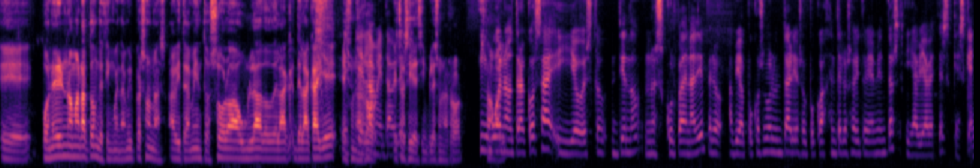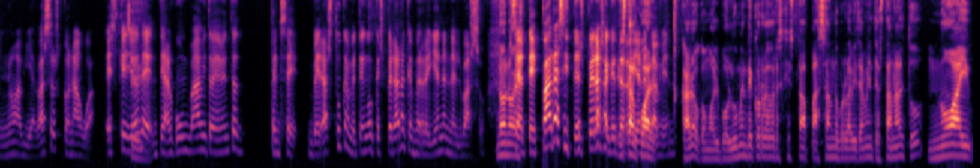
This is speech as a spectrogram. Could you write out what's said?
eh, poner en una maratón de 50.000 personas habituallamientos solo a un lado de la, de la calle es, un error. Es así de simple, es un error. Y bueno, otra cosa, y yo esto entiendo, no es culpa de nadie, pero había pocos voluntarios o poca gente en los habituallamientos y había veces que es que no había vasos con agua. Es que yo de, de algún habituallamiento pensé, verás tú que me tengo que esperar a que me rellenen el vaso. No, no, o sea, te paras y te esperas a que te rellenen también. Claro, como el volumen de corredores que está pasando por el habitamiento es tan alto, no hay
